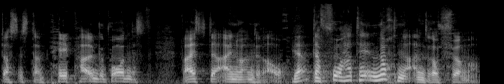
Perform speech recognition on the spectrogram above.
das ist dann PayPal geworden, das weiß der eine oder andere auch. Ja? Davor hatte er noch eine andere Firma.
